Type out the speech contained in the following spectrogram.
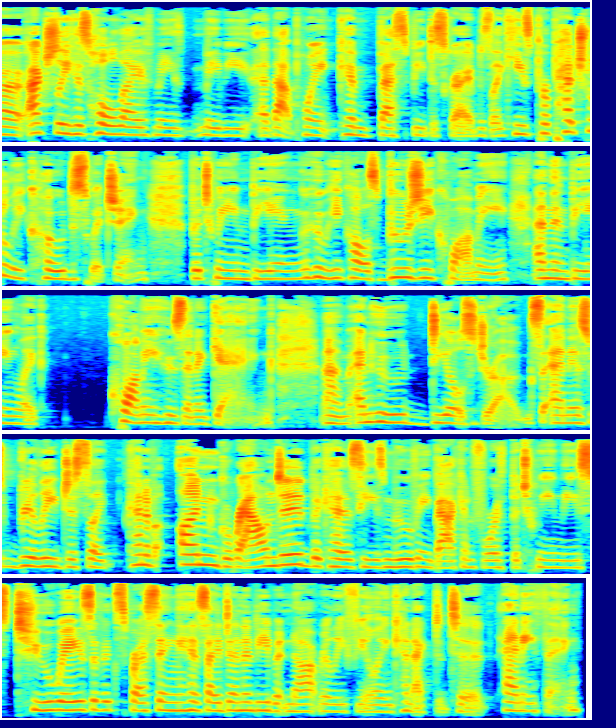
Uh, actually, his whole life may, maybe at that point can best be described as like he's perpetually code switching between being who he calls bougie Kwame and then being like Kwame who's in a gang um, and who deals drugs and is really just like kind of ungrounded because he's moving back and forth between these two ways of expressing his identity, but not really feeling connected to anything.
